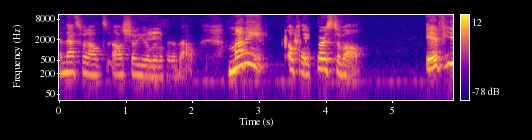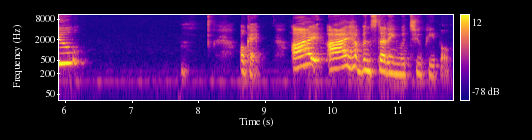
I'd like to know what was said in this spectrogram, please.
And that's what I'll, I'll show you a little bit about. Money, okay, first of all, if you, okay, I, I have been studying with two people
